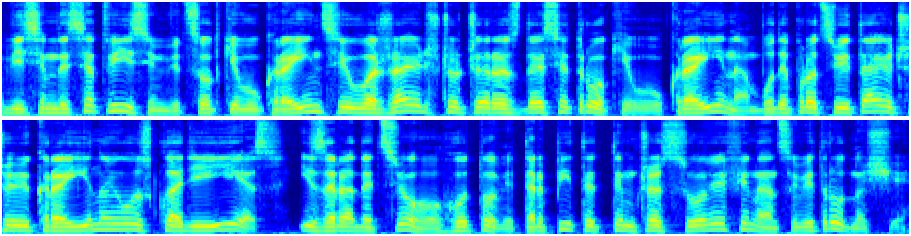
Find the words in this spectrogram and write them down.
88% українців вважають, що через 10 років Україна буде процвітаючою країною у складі ЄС, і заради цього готові терпіти тимчасові фінансові труднощі.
